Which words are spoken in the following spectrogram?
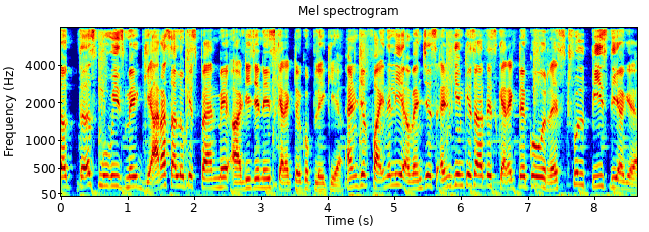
तक दस मूवीज़ में ग्यारह सालों के स्पैन में आरडीजे ने इस कैरेक्टर को प्ले किया। एंड जब फाइनली अवेंजर्स एंड गेम के साथ इस कैरेक्टर को रेस्टफुल पीस दिया गया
